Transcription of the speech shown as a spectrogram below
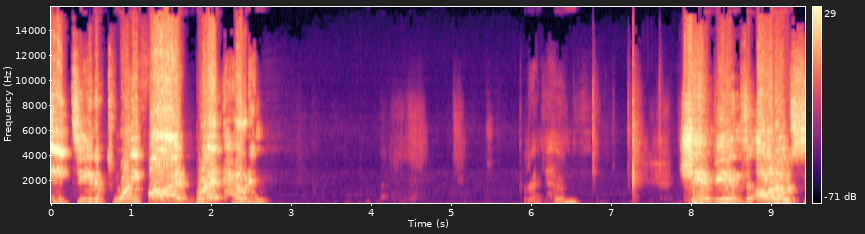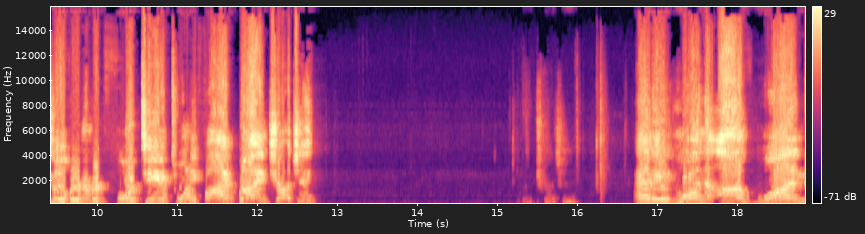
18 of 25, Brett Howden. Brett Howden. Champions Auto Silver, numbered 14 of 25, Bryan Trottier. And a one of one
